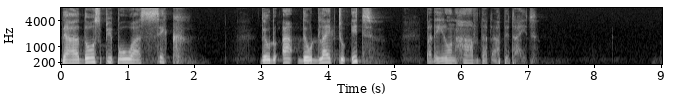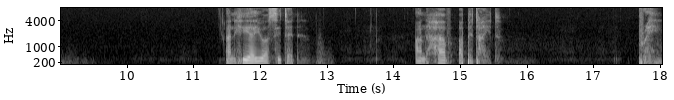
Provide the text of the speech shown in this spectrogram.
There are those people who are sick. They would, uh, they would like to eat, but they don't have that appetite. And here you are seated and have appetite. Pray.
